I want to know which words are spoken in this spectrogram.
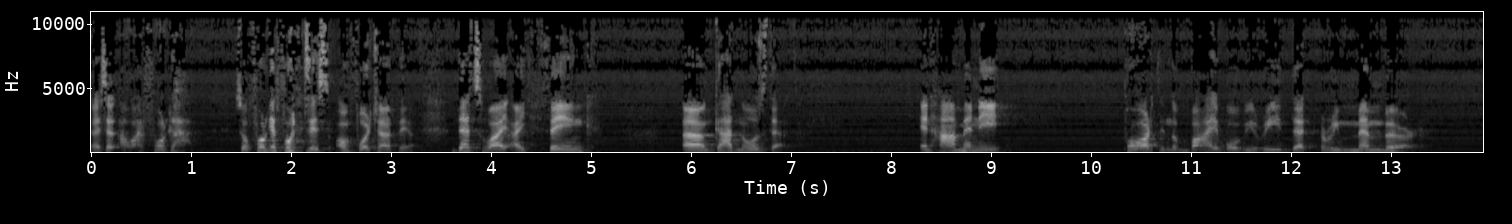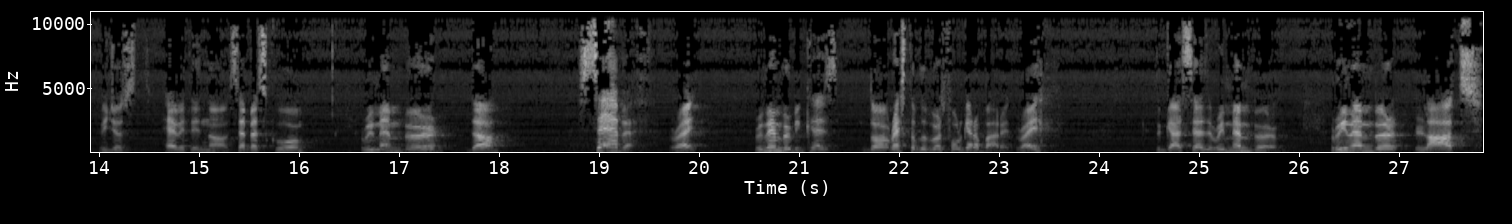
And I said, oh, I forgot. So forgetfulness is unfortunately. That's why I think uh, God knows that. And how many part in the Bible we read that remember. We just have it in uh, Sabbath school. Remember the Sabbath, right? Remember because the rest of the world forget about it, right? The God says, remember. Remember Lot's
